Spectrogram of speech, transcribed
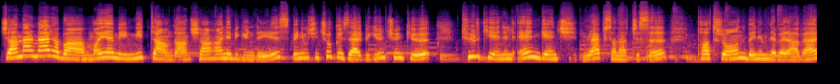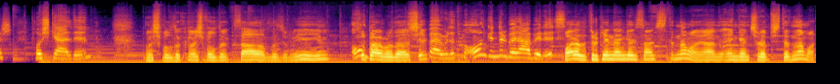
Canlar merhaba. Miami Midtown'dan şahane bir gündeyiz. Benim için çok özel bir gün çünkü Türkiye'nin en genç rap sanatçısı Patron benimle beraber. Hoş geldin. Hoş bulduk, hoş bulduk. Sağ ol ablacığım, iyiyim. On- Süper burada her şey. Süper burada değil mi? 10 gündür beraberiz. Bu arada Türkiye'nin en genç sanatçısı dedin ama yani en genç rap istedin ama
